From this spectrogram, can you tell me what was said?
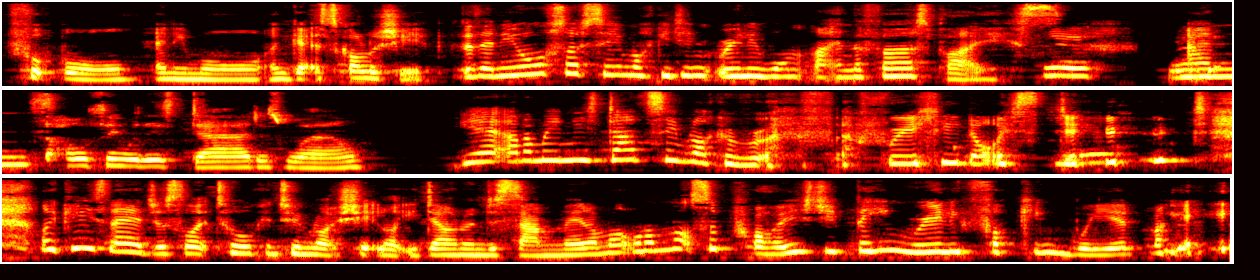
football anymore and get a scholarship. But then he also seemed like he didn't really want that in the first place. Yeah. And- the whole thing with his dad as well. Yeah, and I mean, his dad seemed like a, r- a really nice dude. like, he's there just, like, talking to him like shit, like, you don't understand me. And I'm like, well, I'm not surprised. You've been really fucking weird, mate.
